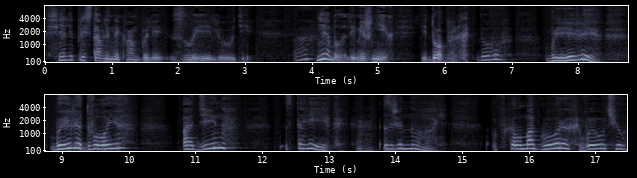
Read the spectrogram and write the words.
Все ли представлены к вам были злые люди? А? Не было ли между них и добрых? Да, были, были двое. Один старик ага. с женой в Холмогорах выучил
